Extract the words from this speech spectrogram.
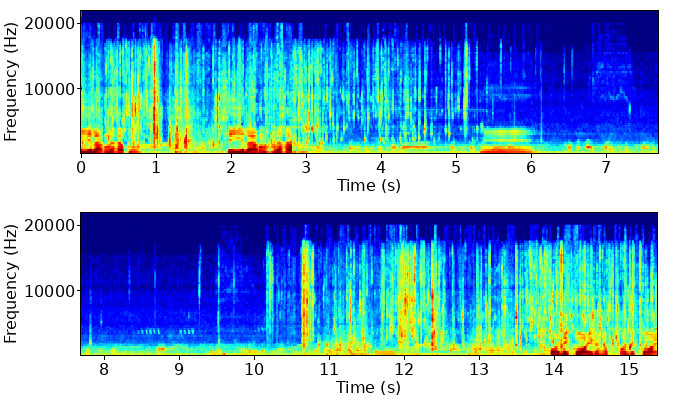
ซีหลังนะครับนี่ซีหลังนะครับนี่ข้อได้ก่อยนะครับข้อได้ก่อย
